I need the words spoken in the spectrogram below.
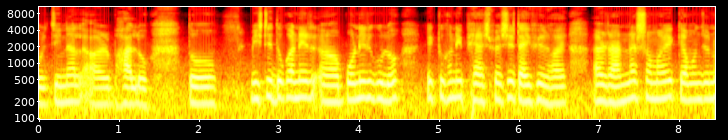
অরিজিনাল আর ভালো। তো মিষ্টির দোকানের পনিরগুলো একটুখানি ফ্যাস ফ্যাসে টাইপের হয় আর রান্নার সময় কেমন যেন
